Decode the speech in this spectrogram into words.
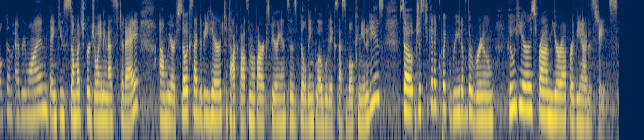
Welcome, everyone. Thank you so much for joining us today. Um, we are so excited to be here to talk about some of our experiences building globally accessible communities. So just to get a quick read of the room, who here is from Europe or the United States?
